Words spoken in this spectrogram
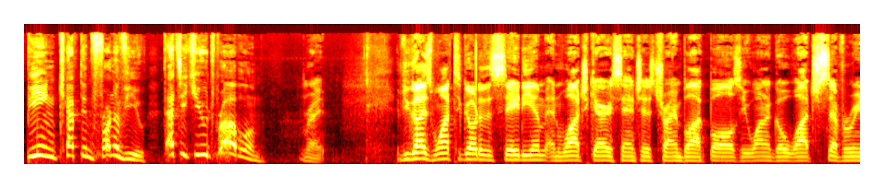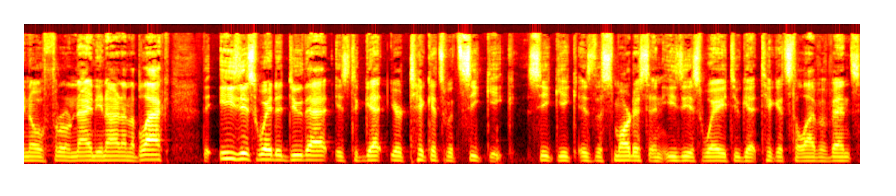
being kept in front of you. That's a huge problem. Right. If you guys want to go to the stadium and watch Gary Sanchez try and block balls, or you want to go watch Severino throw 99 on the black, the easiest way to do that is to get your tickets with SeatGeek. SeatGeek is the smartest and easiest way to get tickets to live events.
